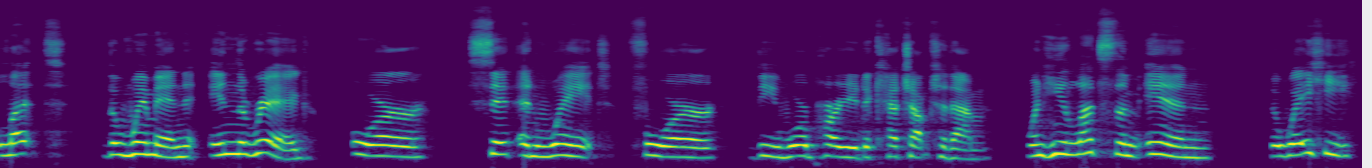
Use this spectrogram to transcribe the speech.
let the women in the rig or sit and wait for the war party to catch up to them. When he lets them in, the way he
